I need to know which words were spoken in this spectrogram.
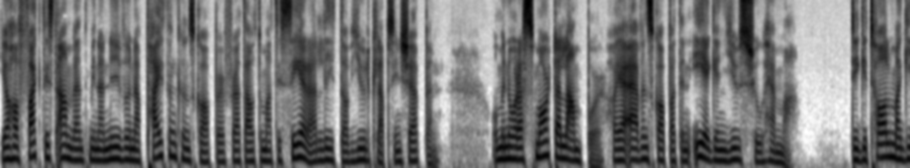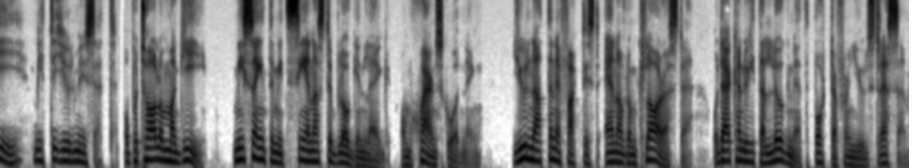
Jag har faktiskt använt mina nyvunna Python-kunskaper för att automatisera lite av julklappsinköpen. Och med några smarta lampor har jag även skapat en egen ljusshow hemma. Digital magi mitt i julmyset. Och på tal om magi, missa inte mitt senaste blogginlägg om stjärnskådning. Julnatten är faktiskt en av de klaraste och där kan du hitta lugnet borta från julstressen.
